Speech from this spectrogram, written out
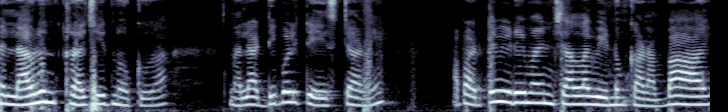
അപ്പം എല്ലാവരും ട്രൈ ചെയ്ത് നോക്കുക. നല്ല അടിപൊളി ടേസ്റ്റാണ് അപ്പോൾ അടുത്ത വീഡിയോയുമായി ഇൻഷാല്ല വീണ്ടും കാണാം. ബായ്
